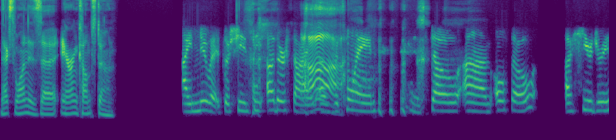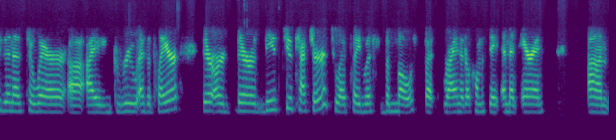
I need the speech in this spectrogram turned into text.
Next one is uh, Erin Cumpstone. i knew it so she's the other side of Ah. the coin so um also a huge reason as to where uh, I grew as a player. There are there are these two catchers who I played with the most, but Ryan at Oklahoma State and then Erin. Um,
